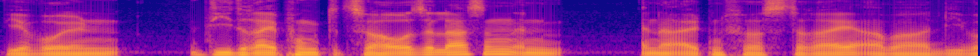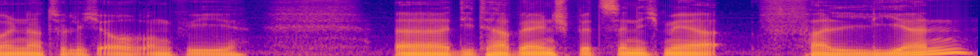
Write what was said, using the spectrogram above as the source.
wir wollen die drei Punkte zu Hause lassen in, in der alten Försterei, aber die wollen natürlich auch irgendwie äh, die Tabellenspitze nicht mehr verlieren.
